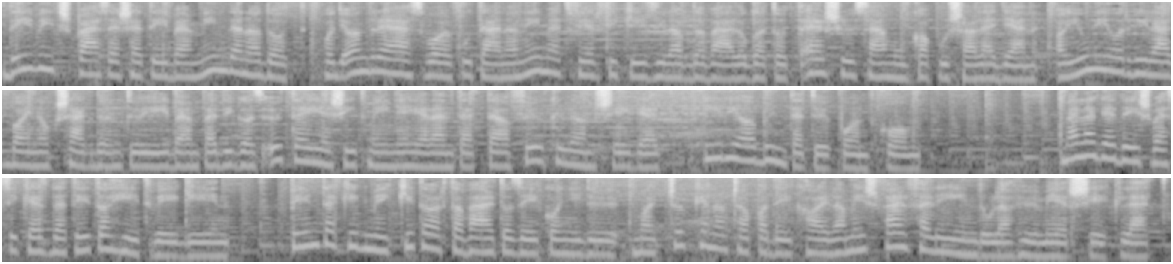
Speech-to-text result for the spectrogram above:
David Spász esetében minden adott, hogy Andreas Wolf után a német férfi kézilabda válogatott első számú kapusa legyen, a junior világbajnokság döntőjében pedig az ő teljesítménye jelentette a fő különbséget, írja a büntető.com. Melegedés veszi kezdetét a hétvégén. Péntekig még kitart a változékony idő, majd csökken a csapadékhajlam és felfelé indul a hőmérséklet.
